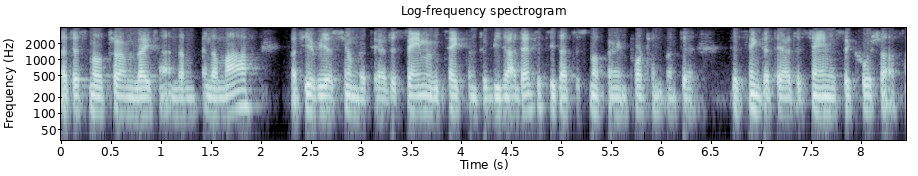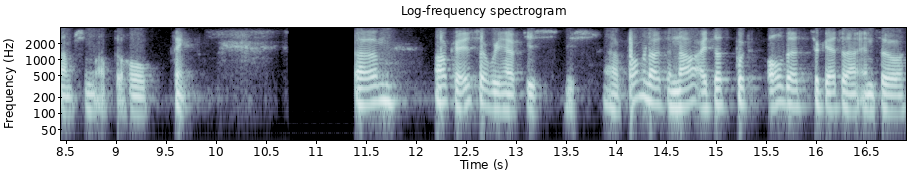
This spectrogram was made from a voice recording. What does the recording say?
a decimal term later in the, in the math. But here we assume that they are the same and we take them to be the identity. That is not very important, but the, the thing that they are the same is a crucial assumption of the whole thing. Um, okay, so we have these, these uh, formulas, and now I just put all that together into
